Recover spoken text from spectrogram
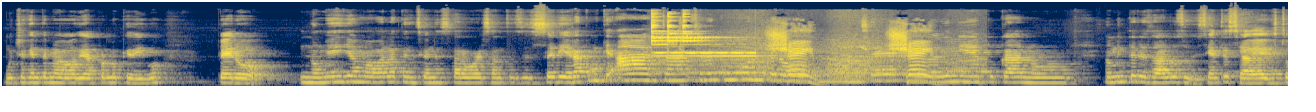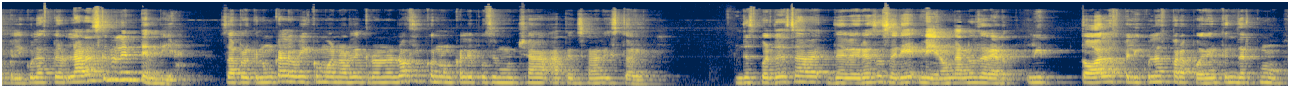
mucha gente me va a odiar por lo que digo, pero no me llamaba la atención Star Wars antes de esa serie. Era como que, ah, está, pero Shame. no sé, Shame. de mi época no, no me interesaba lo suficiente, si había visto películas, pero la verdad es que no la entendía. O sea, porque nunca la vi como en orden cronológico, nunca le puse mucha atención a la historia. Después de, de ver esa serie, me dieron ganas de ver todas las películas para poder entender cómo,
